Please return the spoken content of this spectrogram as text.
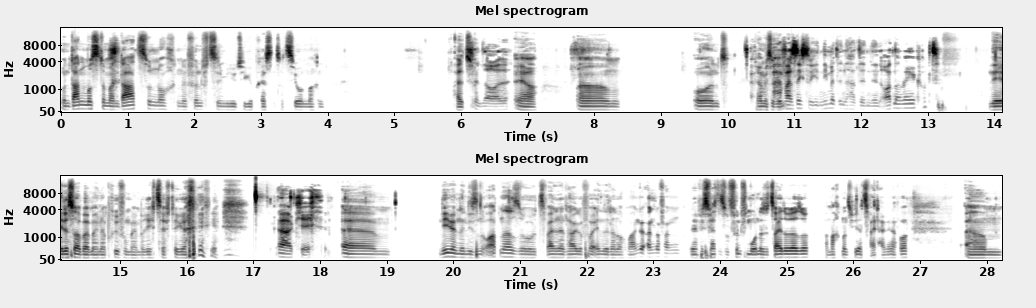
und dann musste man dazu noch eine 15-minütige Präsentation machen. Halt, Lol. ja. Ähm, und wir haben so Ah, war es nicht so, niemand in, hat in den Ordner reingeguckt? Nee, das war bei meiner Prüfung beim Berichtsheft, Digga. Ah, okay. ähm, nee, wir haben dann diesen Ordner so zwei, drei Tage vor Ende dann nochmal ange angefangen. Wir, wir hatten so fünf Monate Zeit oder so. Wann macht man es wieder? Zwei Tage davor. Ähm,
